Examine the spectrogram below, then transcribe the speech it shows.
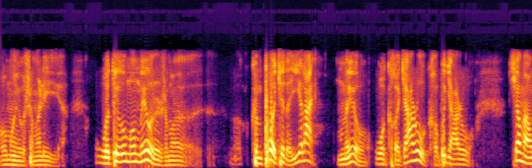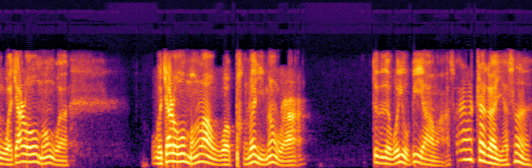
欧盟有什么利益？我对欧盟没有什么很迫切的依赖，没有，我可加入可不加入。相反，我加入欧盟，我我加入欧盟了，我捧着你们玩，对不对？我有必要吗？所以说这个也是呃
